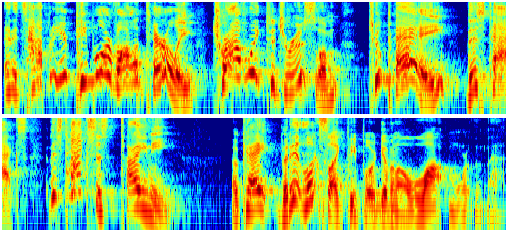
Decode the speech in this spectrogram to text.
And it's happening here. People are voluntarily traveling to Jerusalem to pay this tax. This tax is tiny. Okay? But it looks like people are given a lot more than that.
